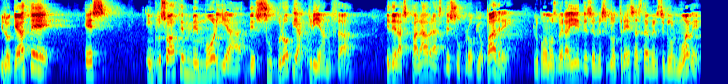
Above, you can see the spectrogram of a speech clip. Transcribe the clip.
Y lo que hace es incluso hace memoria de su propia crianza y de las palabras de su propio padre. Lo podemos ver ahí desde el versículo 3 hasta el versículo 9.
